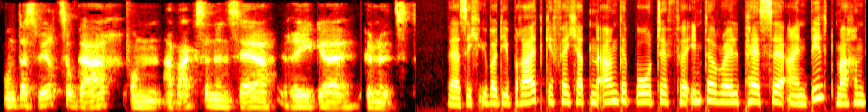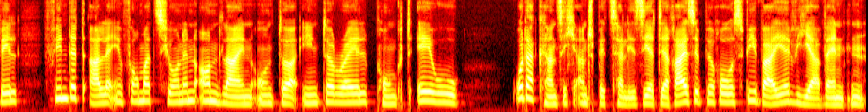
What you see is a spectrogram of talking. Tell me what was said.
und das wird sogar von Erwachsenen sehr rege genützt. Wer sich über die breit gefächerten Angebote für Interrail-Pässe ein Bild machen will, findet alle Informationen online unter interrail.eu oder kann sich an spezialisierte Reisebüros wie Vaie Via wenden.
